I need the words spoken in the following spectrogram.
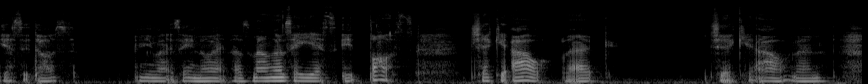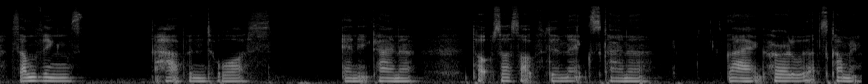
Yes it does. And you might say no it doesn't. I'm gonna say yes it does. Check it out. Like check it out man. Some things happen to us and it kind of tops us up for the next kind of like hurdle that's coming.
